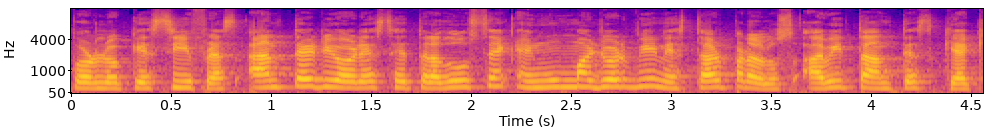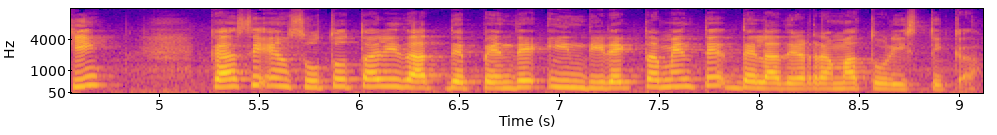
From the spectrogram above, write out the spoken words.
por lo que cifras anteriores se traducen en un mayor bienestar para los habitantes que aquí, casi en su totalidad depende indirectamente de la derrama turística.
